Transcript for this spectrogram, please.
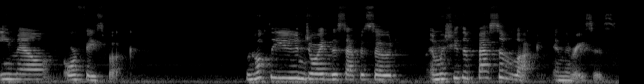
email, or Facebook. We hope that you enjoyed this episode and wish you the best of luck in the races.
